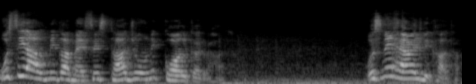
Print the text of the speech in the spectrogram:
उसी आदमी का मैसेज था जो उन्हें कॉल कर रहा था। उसने हाय लिखा था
